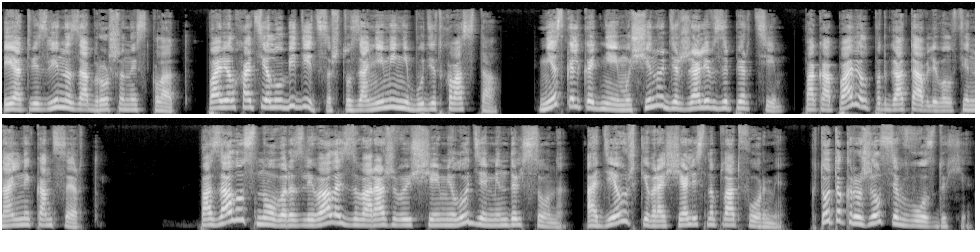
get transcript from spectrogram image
и отвезли на заброшенный склад. Павел хотел убедиться, что за ними не будет хвоста. Несколько дней мужчину держали в заперти, пока Павел подготавливал финальный концерт. По залу снова разливалась завораживающая мелодия Мендельсона, а девушки вращались на платформе. Кто-то кружился в воздухе,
